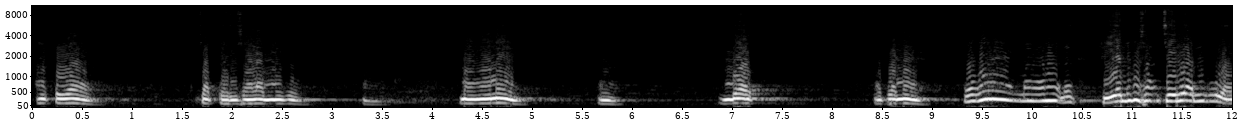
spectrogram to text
Aqua. Cap dari salam niku. Nah, mangane. Nah, mbok apa nih? Pokoknya mangane. Biyen niku sak cilik niku lho,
